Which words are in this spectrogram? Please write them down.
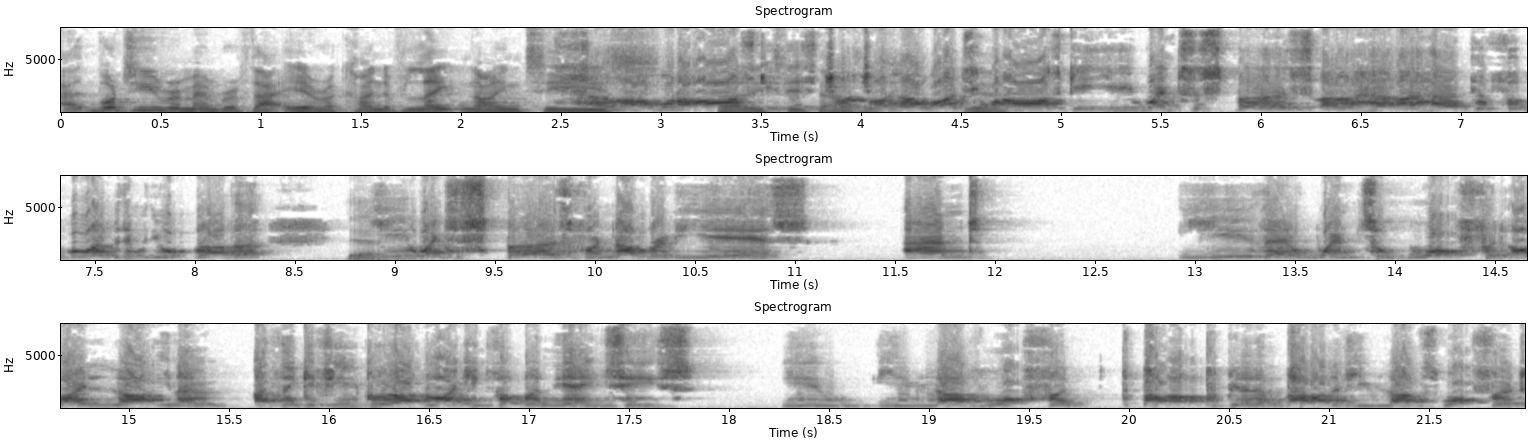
Uh, what do you remember of that era, kind of late 90s? So I want to ask you this, John. I do yeah. want to ask you. You went to Spurs. I heard, I heard the football, everything with your brother. Yeah. You went to Spurs for a number of years, and you then went to Watford. I love, you know, I think if you grew up liking football in the 80s, you you love Watford. Part, you know, part of you loves Watford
